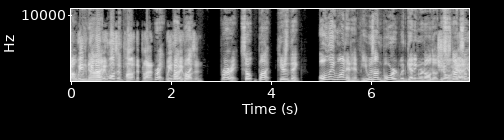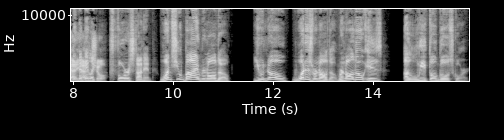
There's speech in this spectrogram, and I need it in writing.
Probably we, we not. know it wasn't part of the plan. Right. We know but- it but- wasn't. Right, right. So, but here's the thing. Ole wanted him. He was on board with getting Ronaldo. This Sure, is not yeah, something yeah, that they like sure. forced on him. Once you buy Ronaldo, you know what is Ronaldo. Ronaldo is a lethal goal scorer.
